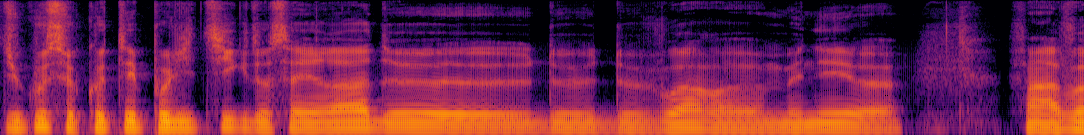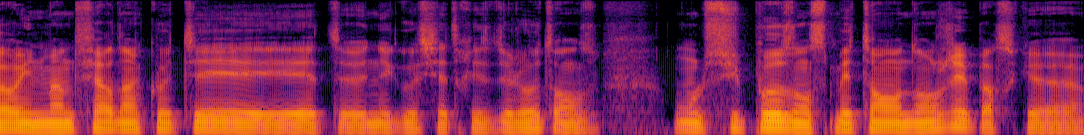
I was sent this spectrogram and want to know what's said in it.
du coup ce côté politique de Saïra de de devoir euh, mener, enfin avoir une main de fer d'un côté et être négociatrice de l'autre. On le suppose en se mettant en danger parce que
